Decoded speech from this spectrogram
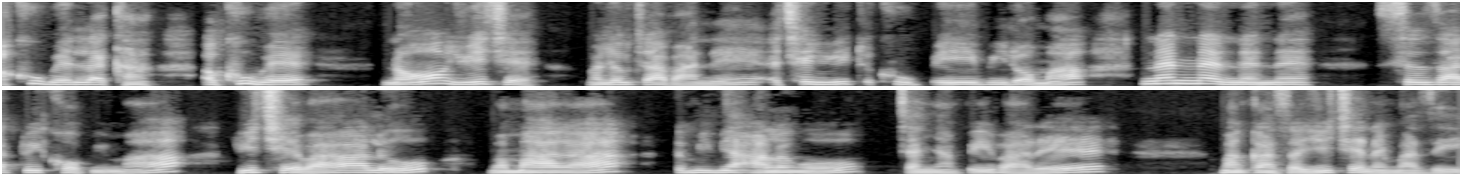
အခုပဲလက်ခံအခုပဲ နော်ရွေးချယ်မလုပ်ကြပါနဲ့အချိန်လေးတစ်ခုပေးပြီးတော့မှနက်နက်နဲနဲစဉ်းစားတွေးခေါ်ပြီးမှရွေးချယ်ပါလို့မမကတမိများအားလုံးကိုကြံကြံပေးပါတယ်မန်ကန်စွာရွေးချယ်နိုင်ပါစေ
